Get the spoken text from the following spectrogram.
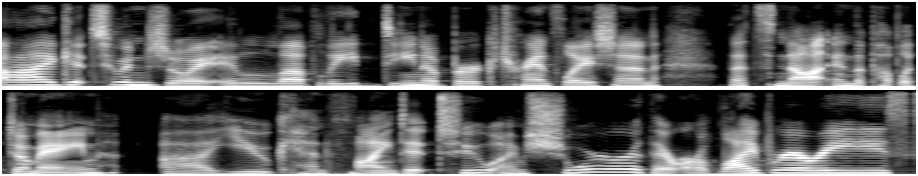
I get to enjoy a lovely Dina Berg translation that's not in the public domain. Uh, you can find it too, I'm sure. There are libraries.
